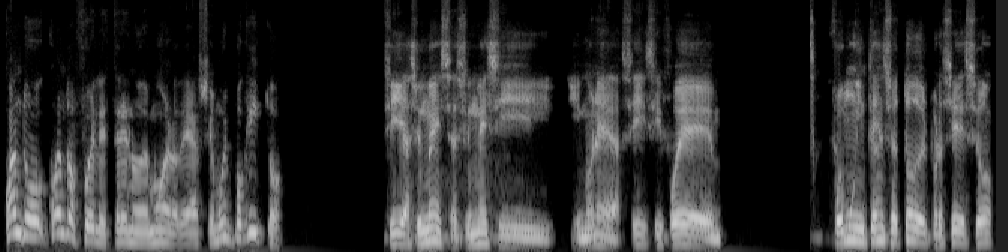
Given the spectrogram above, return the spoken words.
¿cuándo, ¿cuándo fue el estreno de Muerde? Hace muy poquito. Sí, hace un mes, hace un mes y, y moneda, sí, sí, fue, fue muy intenso todo el proceso.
